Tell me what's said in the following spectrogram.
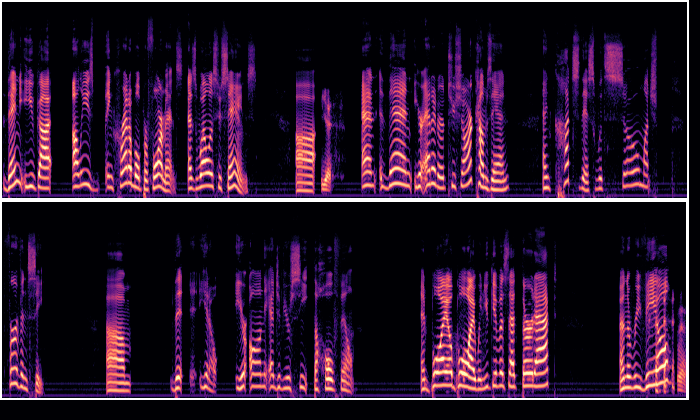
Then you've got Ali's incredible performance as well as Hussein's. Uh, Yes. and then your editor, Tushar, comes in and cuts this with so much fervency um, that, you know, you're on the edge of your seat the whole film. And boy, oh boy, when you give us that third act and the reveal, Yeah.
